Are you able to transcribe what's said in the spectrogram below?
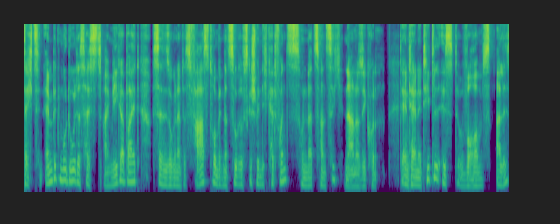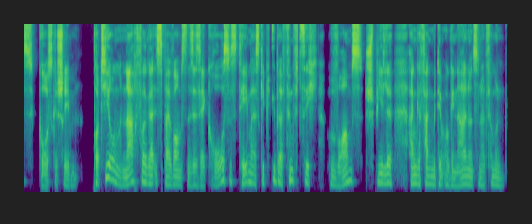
16 Mbit-Modul, das heißt 2 Megabyte. Das ist ein sogenanntes Fastro mit einer Zugriffsgeschwindigkeit von 120 Nanosekunden. Der interne Titel ist Worms alles großgeschrieben. Portierung und Nachfolger ist bei Worms ein sehr, sehr großes Thema. Es gibt über 50 Worms-Spiele, angefangen mit dem Original 1995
